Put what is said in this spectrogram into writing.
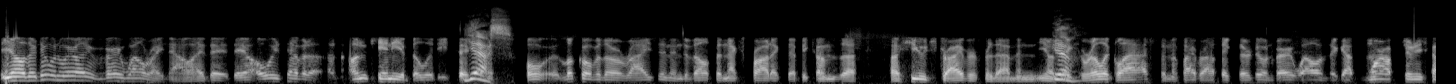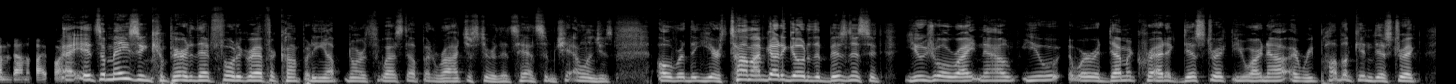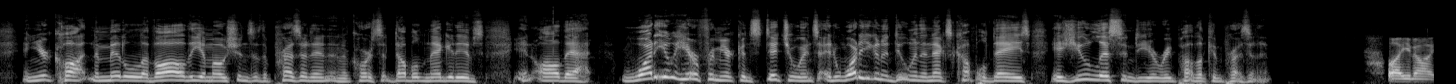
You know, they're doing really very well right now. They they always have an uncanny ability to yes. Kind of look over the horizon and develop the next product that becomes a a huge driver for them. And you know, yeah. the Gorilla Glass and the fiber optic, they're doing very well, and they got more opportunities coming down the pipeline. Uh, it's amazing compared to that photographic company up northwest, up in Rochester, that's had some challenges over the years. Tom, I've got to go to the business as usual right now. You were a Democratic district, you are now a Republican district, and you're caught in the middle of all the emotions of the president, and of course the double negatives and all that. What do you hear from your constituents, and what are you going to do in the next couple days as you listen to your Republican president? Well, you know,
